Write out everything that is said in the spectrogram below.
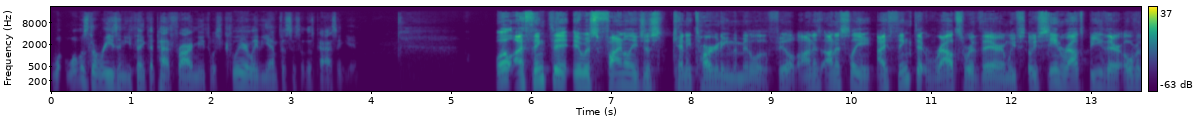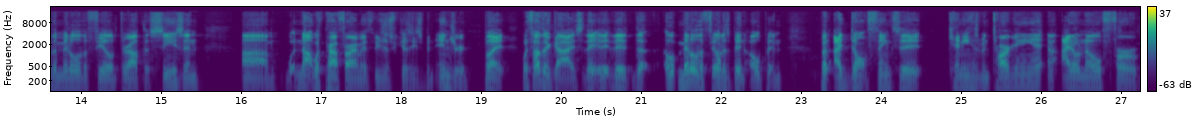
what, what was the reason you think that Pat Freiermuth was clearly the emphasis of this passing game? Well, I think that it was finally just Kenny targeting the middle of the field. Honest, honestly, I think that routes were there, and we've we've seen routes be there over the middle of the field throughout the season. Um, not with Pat Freiermuth, just because he's been injured, but with mm-hmm. other guys, they, the the middle of the field has been open. But I don't think that Kenny has been targeting it, and I don't know for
